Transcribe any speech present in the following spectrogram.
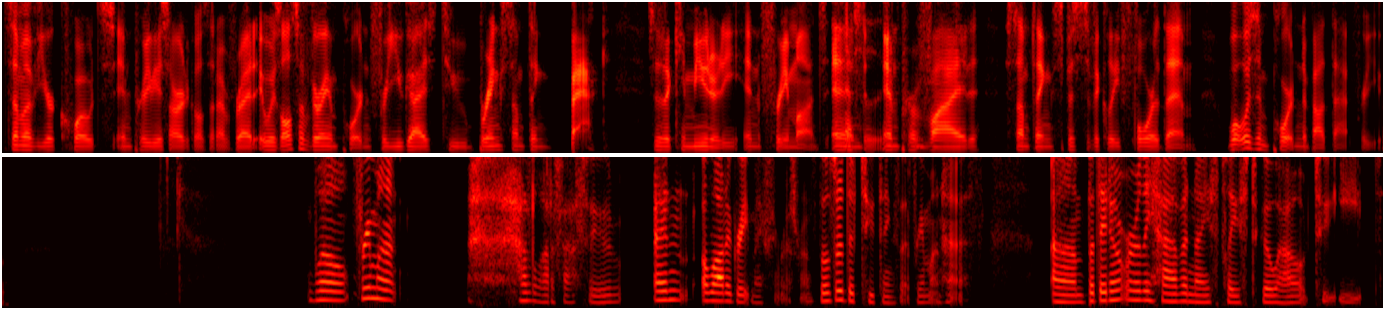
some of your quotes in previous articles that I've read, it was also very important for you guys to bring something back to the community in Fremont and Absolutely. and provide something specifically for them. What was important about that for you? Well, Fremont has a lot of fast food and a lot of great Mexican restaurants. Those are the two things that Fremont has. Um, but they don't really have a nice place to go out to eat.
